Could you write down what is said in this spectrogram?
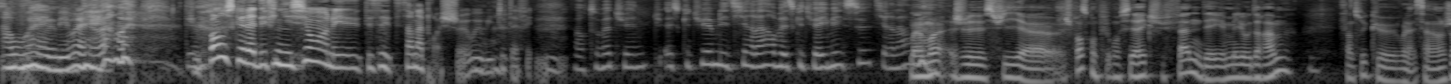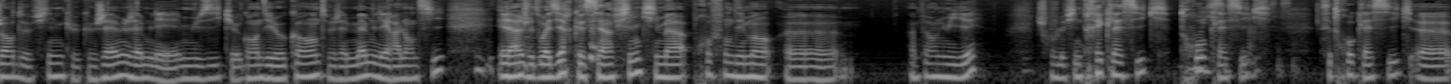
Ah ouais, mais ouais. Je pense que la définition, c'est un approche. Oui, oui, tout à fait. Alors Thomas, est-ce que tu aimes les tire-larmes? Est-ce que tu as aimé ce tire-larme? Bah, moi, je suis. euh, je pense qu'on peut considérer que je suis fan des mélodrames. C'est un truc que voilà, c'est un genre de film que, que j'aime. J'aime les musiques grandiloquentes. J'aime même les ralentis. Et là, je dois dire que c'est un film qui m'a profondément euh, un peu ennuyé. Je trouve le film très classique, trop Oui, c'est classique. ça. C'est trop classique. Euh,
